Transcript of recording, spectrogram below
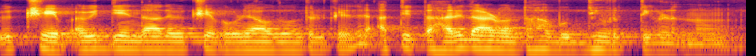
ವಿಕ್ಷೇಪ, ಅವಿದ್ಯೆಯಿಂದಾದ ವಿಕ್ಷೇಪಗಳು ಯಾವುದು ಅಂತೇಳಿ ಕೇಳಿದರೆ ಅತ್ತಿತ್ತ ಹರಿದಾಡುವಂತಹ ಬುದ್ಧಿವೃತ್ತಿಗಳನ್ನು.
